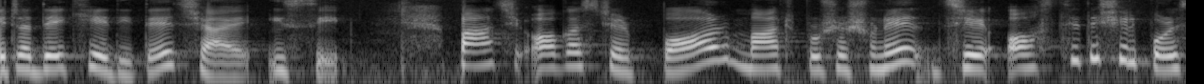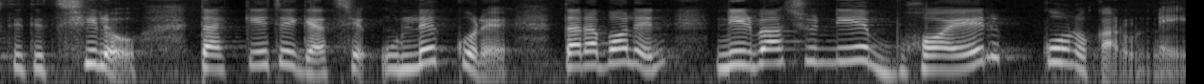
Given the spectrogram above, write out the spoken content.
এটা দেখিয়ে দিতে চায় ইসি। পাঁচ অগস্টের পর মাঠ প্রশাসনে যে অস্থিতিশীল পরিস্থিতি ছিল তা কেটে গেছে উল্লেখ করে তারা বলেন, নির্বাচন নিয়ে ভয়ের কোনো কারণ নেই।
